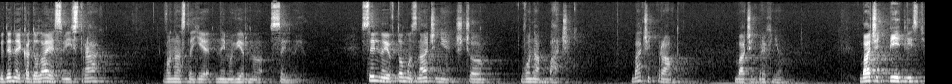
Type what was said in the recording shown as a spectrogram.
Людина, яка долає свій страх, вона стає неймовірно сильною. Сильною в тому значенні, що вона бачить. Бачить правду, бачить брехню, бачить підлість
